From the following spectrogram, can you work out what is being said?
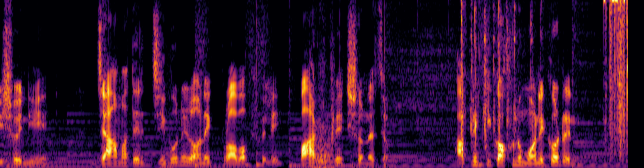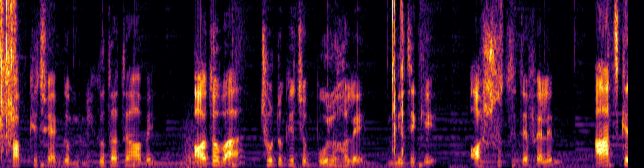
বিষয় নিয়ে, যা আমাদের জীবনের অনেক প্রভাব ফেলে পারফেকশনিজম আপনি কি কখনো মনে করেন, সবকিছু একদম নিখুঁত হতে হবে? অথবা ছোট কিছু ভুল হলে নিজেকে অস্বস্তিতে ফেলেন? আজকে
